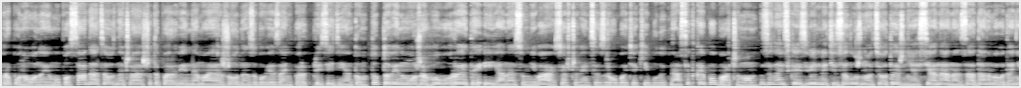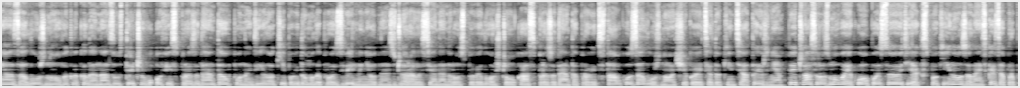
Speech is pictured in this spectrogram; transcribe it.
пропонованої йому посади. а Це означає, що тепер він не має жодних зобов'язань перед президентом. Тобто він може говорити, і я не сумніваюся, що він це зробить. Які будуть наслідки, побачимо. Зеленський звільнить залужного цього тижня. CNN, за даними видання, залужного викликали на зустріч у офіс президента в понеділок і повідомили про звільнення. Одне з джерел CNN розповіло, що указ президента про відставку залужного очікується до кінця тижня. Під час розмови, яку описують як спокійно, Зеленський запропонував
